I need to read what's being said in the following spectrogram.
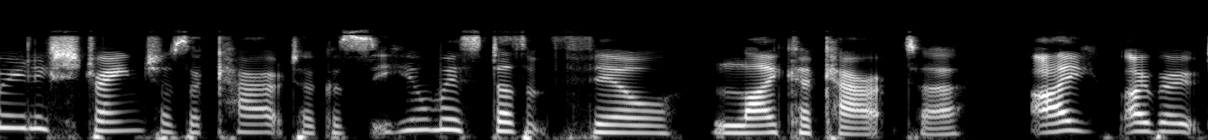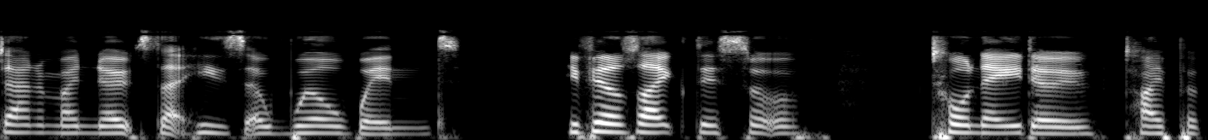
really strange as a character because he almost doesn't feel like a character. I I wrote down in my notes that he's a whirlwind He feels like this sort of tornado type of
